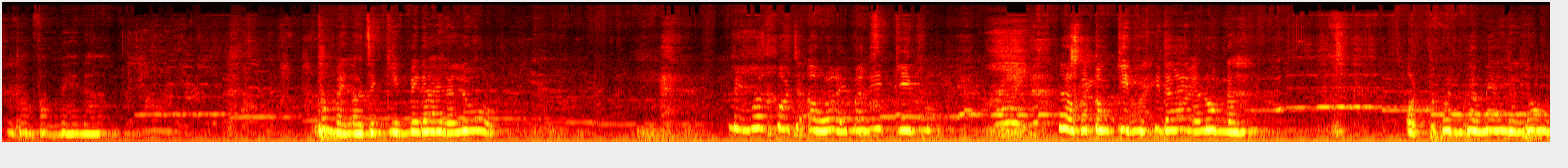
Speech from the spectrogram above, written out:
คือทองฟังแม่นะ ทำไมเราจะกินไม่ได้ล่ะลูก ไม่ว่าเขาจะเอาอะไรมาให้กิน เราก็ต้องกินให้ได้นะลูกนะ อดทนเพื่อแม่นะลูก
